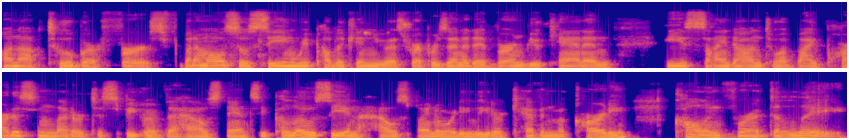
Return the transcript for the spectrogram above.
on October 1st. But I'm also seeing Republican U.S. Representative Vern Buchanan he signed on to a bipartisan letter to Speaker of the House Nancy Pelosi and House Minority Leader Kevin McCarthy calling for a delay.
